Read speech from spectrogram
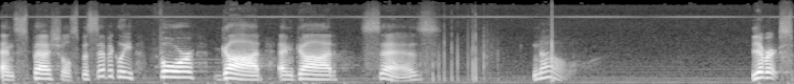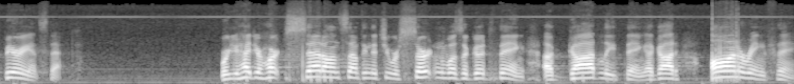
and special, specifically for God, and God says no. You ever experienced that? Where you had your heart set on something that you were certain was a good thing, a godly thing, a God honoring thing.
